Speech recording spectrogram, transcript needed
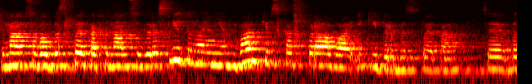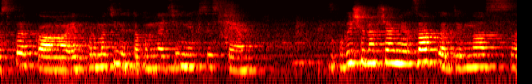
фінансова безпека, фінансові розслідування, банківська справа і кібербезпека. Це безпека інформаційних та комунікаційних систем. Вище навчальних закладів в нас е,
